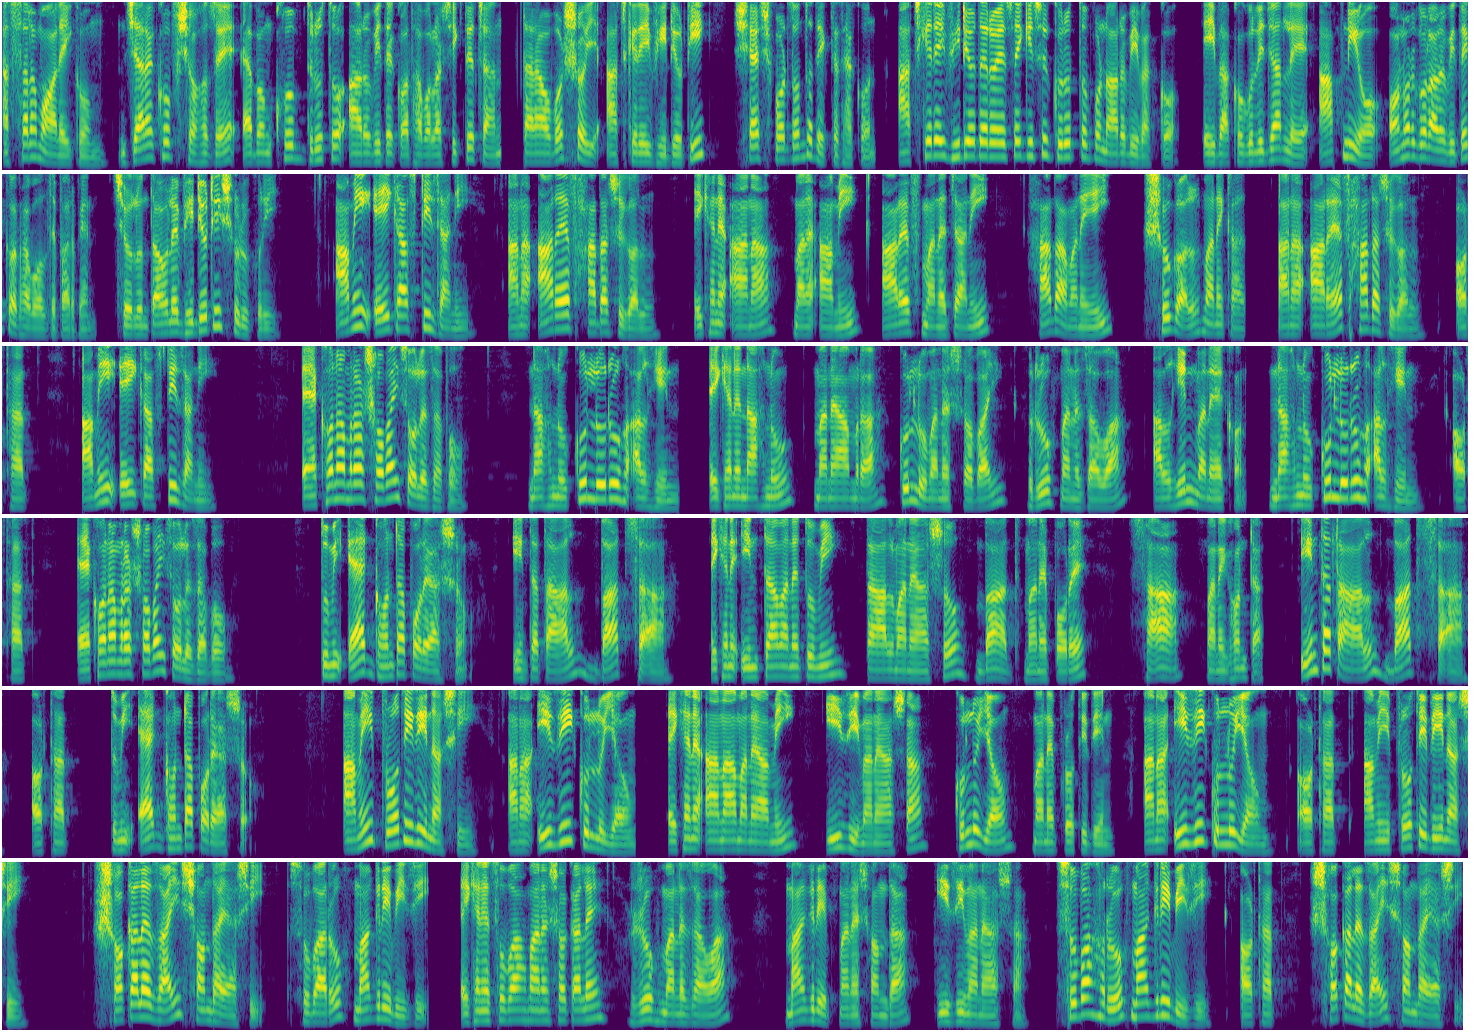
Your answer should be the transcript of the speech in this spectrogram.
আসসালামু আলাইকুম। যারা খুব সহজে এবং খুব দ্রুত আরবিতে কথা বলা শিখতে চান, তারা অবশ্যই আজকের এই ভিডিওটি শেষ পর্যন্ত দেখতে থাকুন। আজকের এই ভিডিওতে রয়েছে কিছু গুরুত্বপূর্ণ আরবি বাক্য। এই বাক্যগুলি জানলে আপনিও অনর্গল আরবিতে কথা বলতে পারবেন। চলুন তাহলে ভিডিওটি শুরু করি। আমি এই কাজটি জানি। আনা আর এফ হাদা সুগল এখানে আনা মানে আমি আর এফ মানে জানি, হাদা মানে এই সুগল মানে কাজ। আনা আর এফ হাদা সুগল অর্থাৎ আমি এই কাজটি জানি। এখন আমরা সবাই চলে যাব। নাহনু কুল্লু রুহ আলহিন। এখানে নাহনু মানে আমরা, কুল্লু মানে সবাই, রুহ মানে যাওয়া, আলহিন মানে এখন। নাহনু কুল্লু রুহ আলহিন, অর্থাৎ এখন আমরা সবাই চলে যাব। তুমি এক ঘণ্টা পরে আসো। ইনতা তাল, বাদ সা। এখানে ইনতা মানে তুমি, তাল মানে আসো, বাদ মানে পরে, সা মানে ঘণ্টা। ইনতা তাল, বাদ সা, অর্থাৎ তুমি এক ঘণ্টা পরে আসো। আমি প্রতিদিন আসি। আনা ইজি কুল্লু ইয়ম এখানে আনা মানে আমি ইজি মানে আসা। কুল্লু ইয়ম মানে প্রতিদিন। আনা ইজি কুল্লু ইয়ম অর্থাৎ আমি প্রতিদিন আসি। সকালে যাই, সন্ধ্যায় আসি। সুবারুহ মাগরিব ইজি এখানে সুবাহ মানে সকালে, রুহ মানে যাওয়া। মাগরিব মানে সন্ধ্যা ইজি মানে আসা। সুবাহ রুহ মাগরিব ইজি অর্থাৎ সকালে যাই, সন্ধ্যায় আসি।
